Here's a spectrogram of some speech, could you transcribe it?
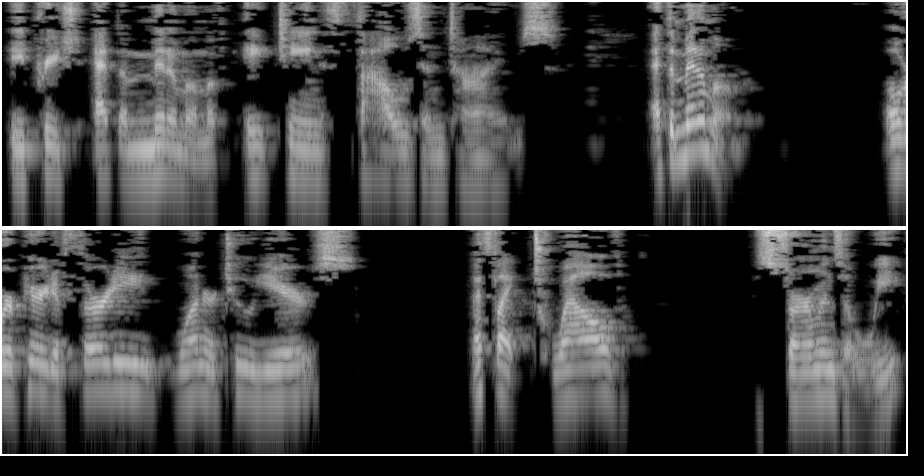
he preached at the minimum of 18,000 times. At the minimum. Over a period of 31 or 2 years. That's like 12 sermons a week.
